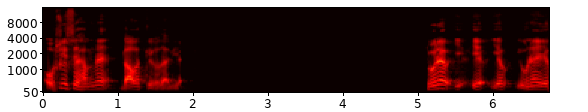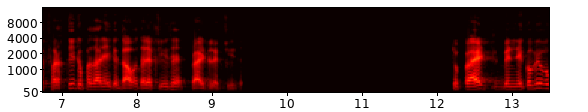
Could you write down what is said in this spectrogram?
اسی سے ہم نے دعوت کی غذا لیا۔ تو انہیں انہیں یہ فرقی کا پتہ نہیں کہ دعوت الگ چیز ہے پرائڈ الگ چیز ہے۔ تو پرائڈ ملنے کو بھی وہ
